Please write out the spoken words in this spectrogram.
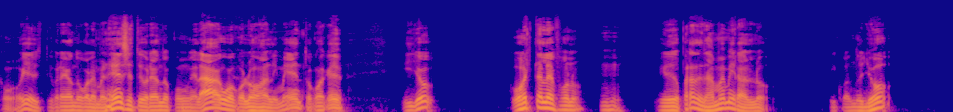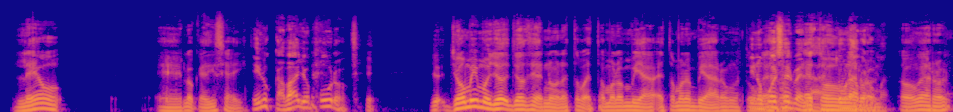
como, oye, estoy bregando con la emergencia, estoy bregando con el agua, con los alimentos, con aquello. Y yo cojo el teléfono y digo, espérate, déjame mirarlo. Y cuando yo leo eh, lo que dice ahí, Sí, los caballos puros. yo, yo mismo, yo, yo decía, no, esto, esto, me lo envia- esto me lo enviaron. Esto Y no puede ser verdad, Esto es es un una error, broma. esto es un error.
